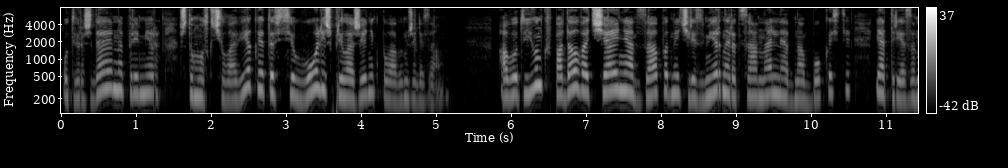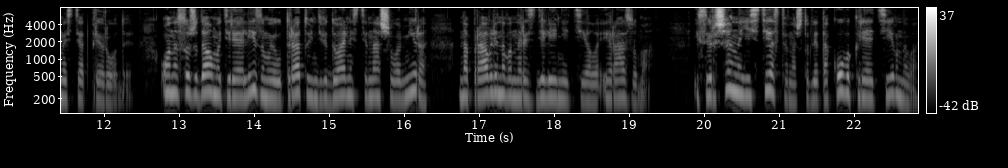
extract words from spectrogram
утверждая, например, что мозг человека – это всего лишь приложение к половым железам. А вот Юнг впадал в отчаяние от западной чрезмерной рациональной однобокости и отрезанности от природы. Он осуждал материализм и утрату индивидуальности нашего мира, направленного на разделение тела и разума. И совершенно естественно, что для такого креативного,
